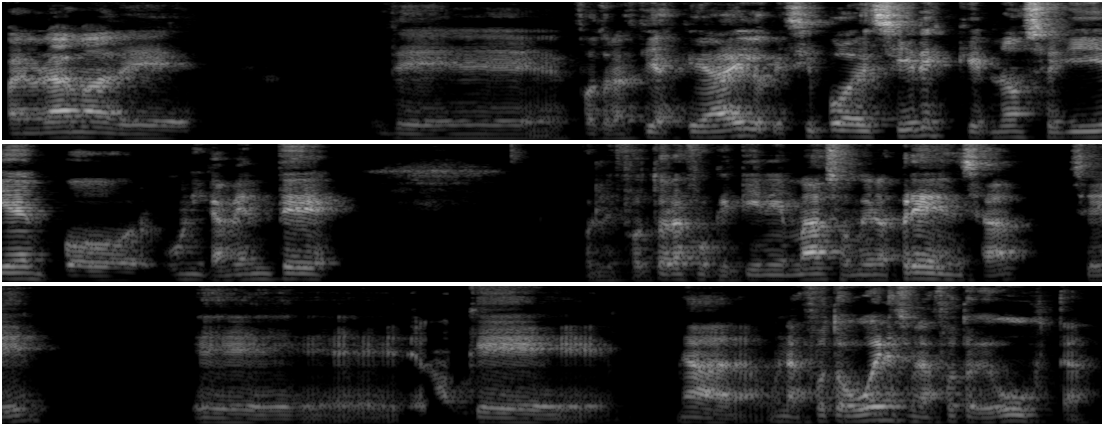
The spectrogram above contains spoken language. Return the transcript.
panorama de, de, fotografías que hay. Lo que sí puedo decir es que no se guíen por únicamente por el fotógrafo que tiene más o menos prensa, ¿sí? Eh, que nada, una foto buena es una foto que gusta,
